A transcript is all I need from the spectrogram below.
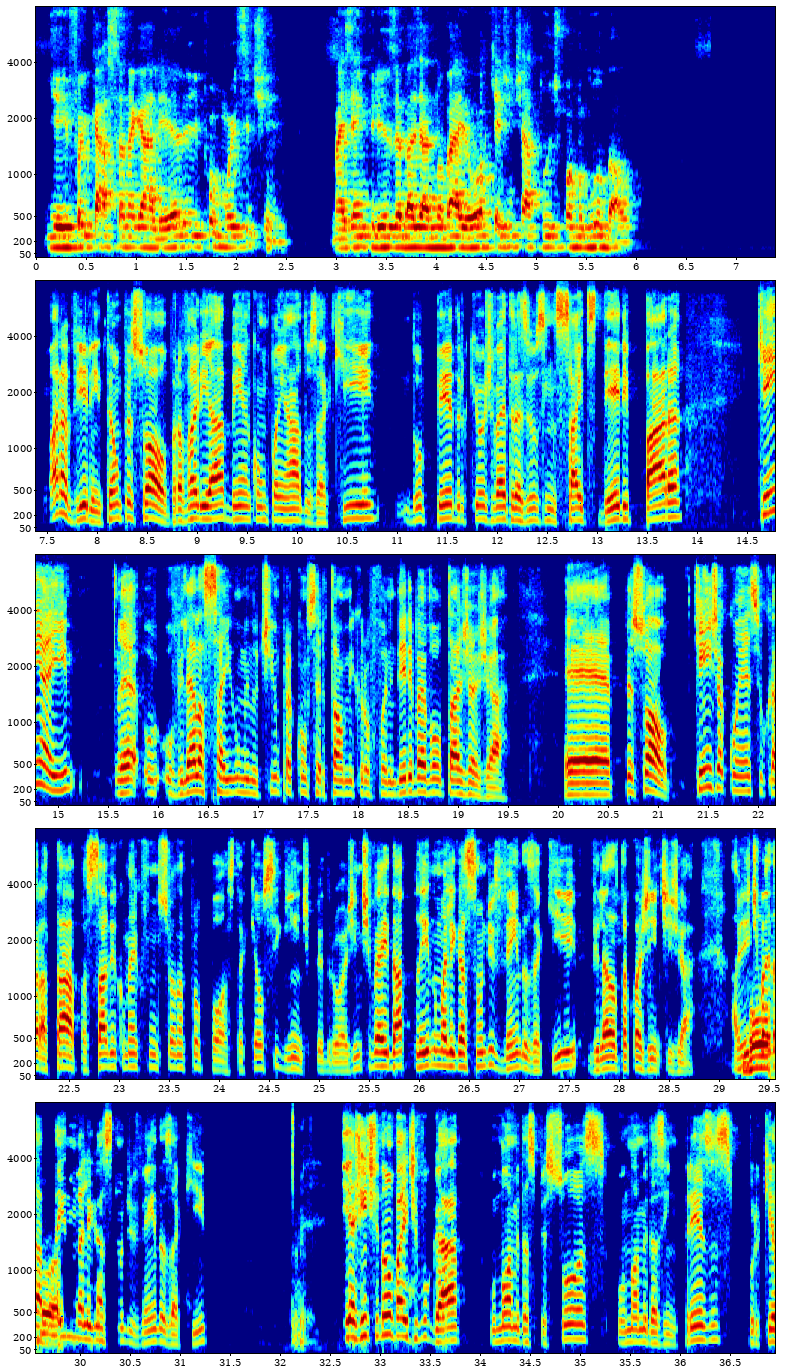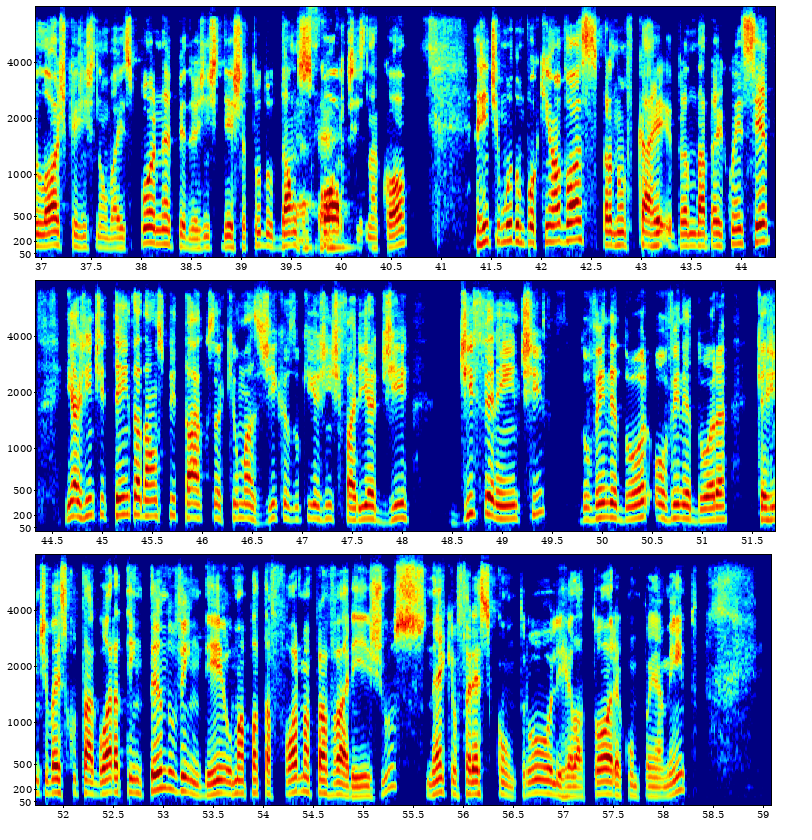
e aí foi caçando a galera e formou esse time. Mas a empresa é baseada em Nova York e a gente atua de forma global. Maravilha. Então, pessoal, para variar, bem acompanhados aqui do Pedro, que hoje vai trazer os insights dele para quem aí. É, o, o Vilela saiu um minutinho para consertar o microfone dele e vai voltar já já. É, pessoal, quem já conhece o Cara Tapa sabe como é que funciona a proposta, que é o seguinte, Pedro, a gente vai dar play numa ligação de vendas aqui, Vilela está com a gente já. A gente boa, vai dar boa. play numa ligação de vendas aqui, e a gente não vai divulgar o nome das pessoas, o nome das empresas, porque lógico que a gente não vai expor, né, Pedro? A gente deixa tudo, dá uns é cortes na call. A gente muda um pouquinho a voz para não ficar, para não dar para reconhecer, e a gente tenta dar uns pitacos aqui, umas dicas do que a gente faria de diferente do vendedor ou vendedora que a gente vai escutar agora tentando vender uma plataforma para varejos, né, que oferece controle, relatório, acompanhamento,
